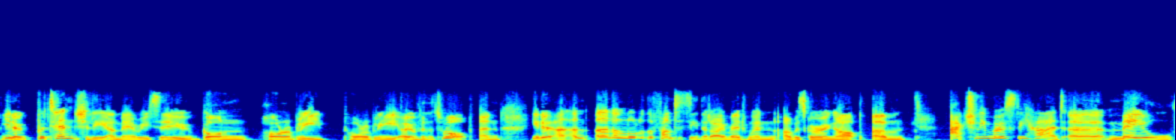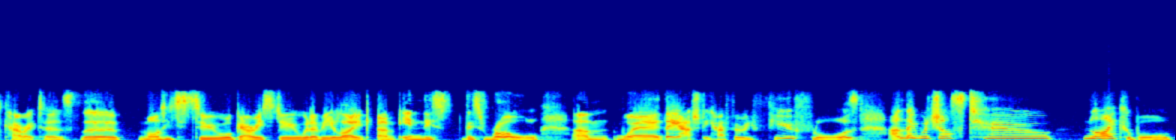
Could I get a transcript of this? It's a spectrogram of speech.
You know, potentially a Mary Sue gone horribly, horribly over the top, and you know, and and a lot of the fantasy that I read when I was growing up, um, actually mostly had uh, male characters, the Marty Stu or Gary Stu, whatever you like, um, in this this role, um, where they actually had very few flaws and they were just too likable.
